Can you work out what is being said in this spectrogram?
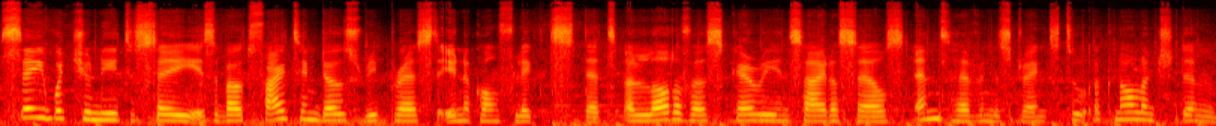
Say What You Need to Say is about fighting those repressed inner conflicts that a lot of us carry inside ourselves and having the strength to acknowledge them.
